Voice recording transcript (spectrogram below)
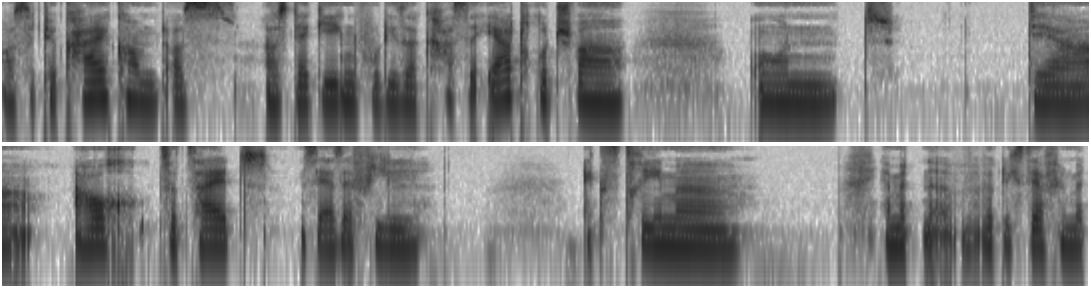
aus der Türkei kommt, aus, aus der Gegend, wo dieser krasse Erdrutsch war und der auch zurzeit sehr, sehr viel extreme, ja, mit äh, wirklich sehr viel mit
